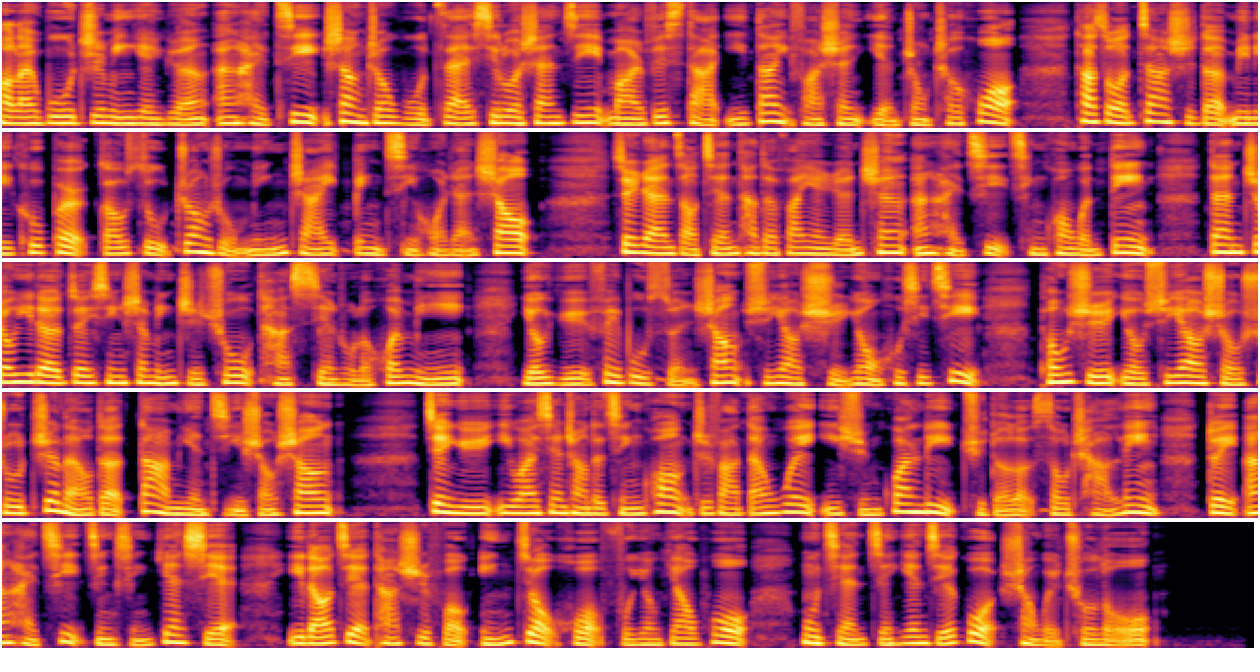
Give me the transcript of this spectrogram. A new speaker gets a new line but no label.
好莱坞知名演员安海契上周五在西洛杉矶马尔 Vista 一带发生严重车祸，他所驾驶的 Mini Cooper 高速撞入民宅并起火燃烧。虽然早前他的发言人称安海契情况稳定，但周一的最新声明指出他陷入了昏迷，由于肺部损伤需要使用呼吸器，同时有需要手术治疗的大面积烧伤。鉴于意外现场的情况，执法单位依循惯例取得了搜查令，对安海器进行验血，以了解他是否饮酒或服用药物。目前检验结果尚未出炉。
